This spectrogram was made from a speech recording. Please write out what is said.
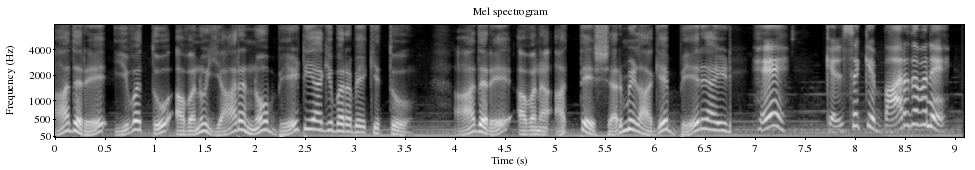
ಆದರೆ ಇವತ್ತು ಅವನು ಯಾರನ್ನೋ ಭೇಟಿಯಾಗಿ ಬರಬೇಕಿತ್ತು. ಆದರೆ ಅವನ ಅತ್ತೆ ಶರ್ಮಿಳಾಗೆ ಬೇರೆ ಐಡಿ ಹೇ ಕೆಲ್ಸಕ್ಕೆ ಬಾರದವನೇ?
